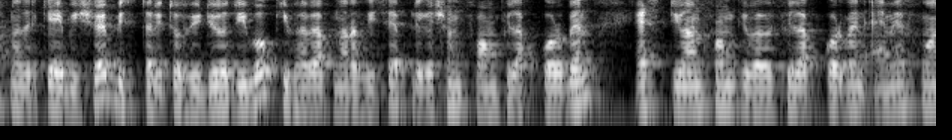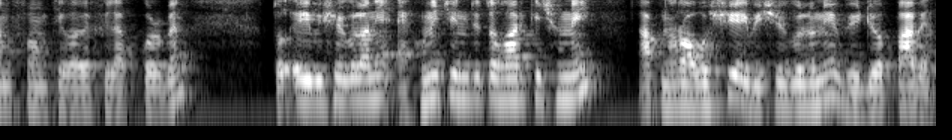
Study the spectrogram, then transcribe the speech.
আপনাদেরকে এই বিষয়ে বিস্তারিত ভিডিও দিব, কীভাবে আপনারা visa application form fill up করবেন এস টি ওয়ান ফর্ম কীভাবে ফিল আপ করবেন এম এফ ওয়ান ফর্ম কীভাবে ফিল আপ করবেন। তো এই বিষয়গুলো নিয়ে এখনই চিন্তিত হওয়ার কিছু নেই, আপনারা অবশ্যই এই বিষয়গুলো নিয়ে ভিডিও পাবেন।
